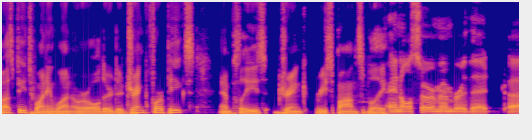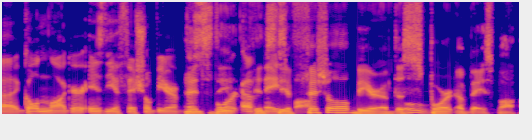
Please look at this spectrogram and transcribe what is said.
Must be 21 or older to drink Four Peaks, and please drink responsibly. And also remember that uh, Golden Lager is the official beer of the it's sport the of it's baseball. the official beer of the sport of baseball.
